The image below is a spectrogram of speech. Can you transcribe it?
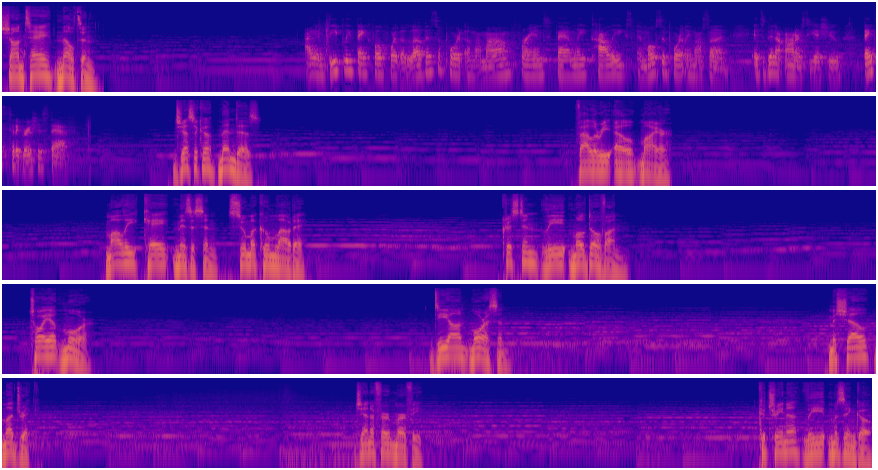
Shantae Melton. I am deeply thankful for the love and support of my mom, friends, family, colleagues, and most importantly, my son. It's been an honor, CSU. Thanks to the gracious staff. Jessica Mendez. Valerie L. Meyer. Molly K. Mizison, summa cum laude. Kristen Lee Moldovan. Toya Moore. Dion Morrison. Michelle Mudrick. Jennifer Murphy. Katrina Lee Mazingo.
